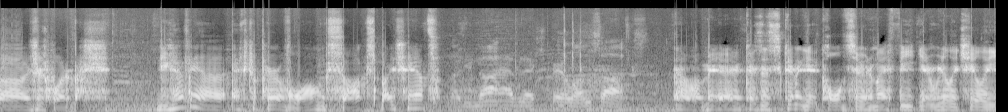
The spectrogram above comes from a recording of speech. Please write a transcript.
uh, Do you have an uh, extra pair of long socks by chance? I do not have an extra pair of long socks. Oh man, because it's gonna get cold soon and my feet get really chilly,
